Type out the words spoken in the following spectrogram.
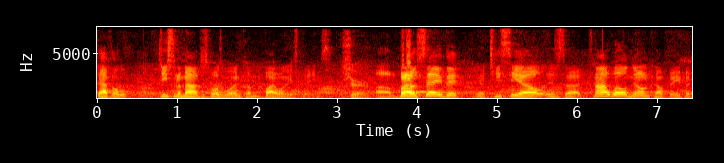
to have a decent amount of disposable income to buy one of these things. Sure. Um, but I was saying that you know, TCL is uh, it's not a well-known company, but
